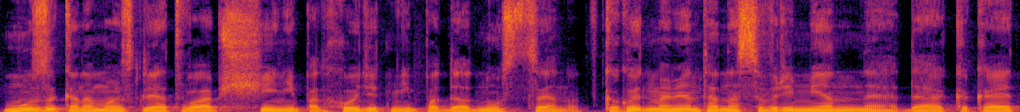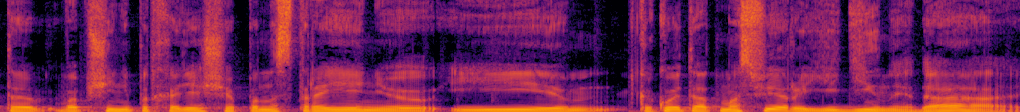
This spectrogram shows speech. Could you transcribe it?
Музыка, на мой взгляд, вообще не подходит ни под одну сцену. В какой-то момент она современная, да, какая-то вообще не подходящая по настроению и какой-то атмосферы единой, да,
